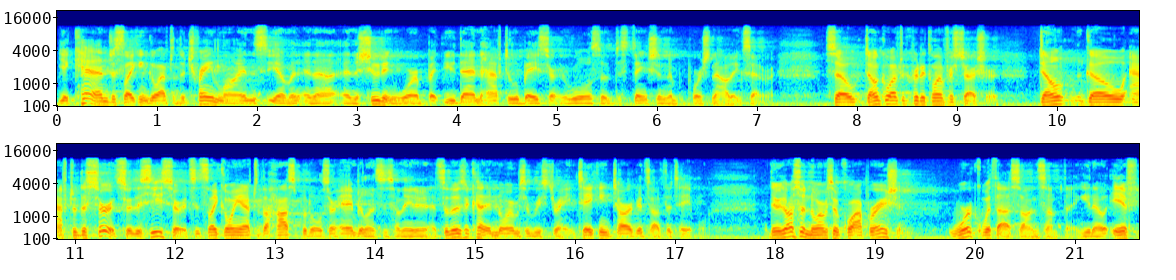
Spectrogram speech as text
you can, just like you can go after the train lines, you know, in a, in a shooting war, but you then have to obey certain rules of distinction and proportionality, et cetera. So don't go after critical infrastructure. Don't go after the certs or the C-certs. It's like going after the hospitals or ambulances on the internet. So those are kind of norms of restraint, taking targets off the table. There's also norms of cooperation. Work with us on something. You know, if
